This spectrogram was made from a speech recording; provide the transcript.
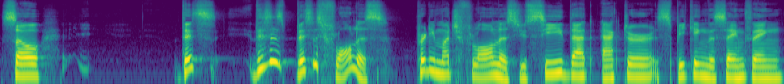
So this this is this is flawless, pretty much flawless. You see that actor speaking the same thing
